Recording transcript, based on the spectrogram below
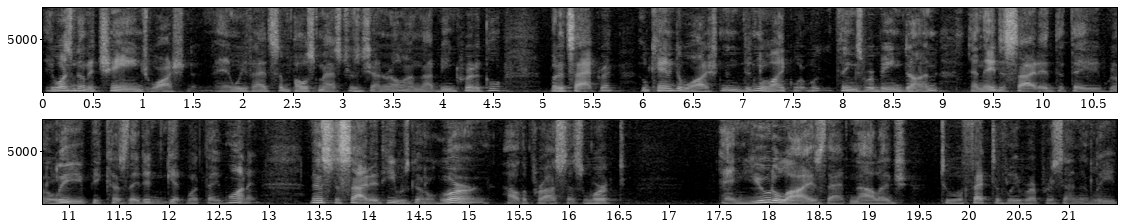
He wasn't going to change Washington. And we've had some postmasters general, I'm not being critical, but it's accurate, who came to Washington, didn't like what, what things were being done, and they decided that they were going to leave because they didn't get what they wanted. Vince decided he was going to learn how the process worked and utilize that knowledge to effectively represent and lead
